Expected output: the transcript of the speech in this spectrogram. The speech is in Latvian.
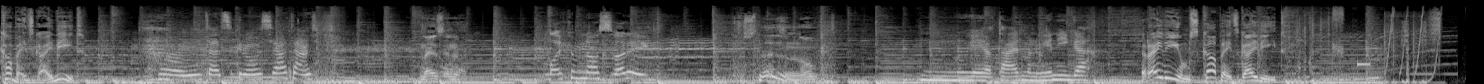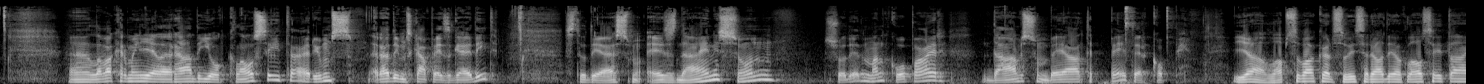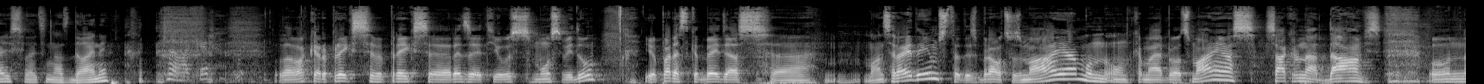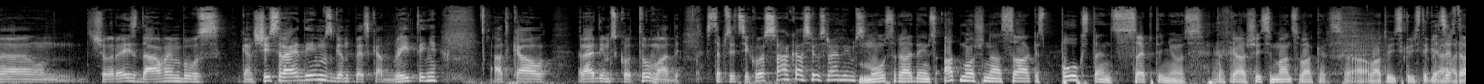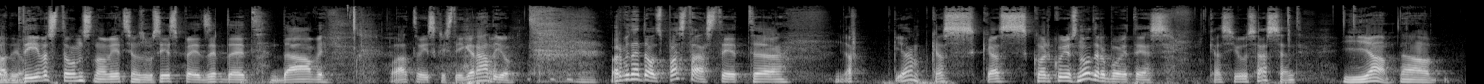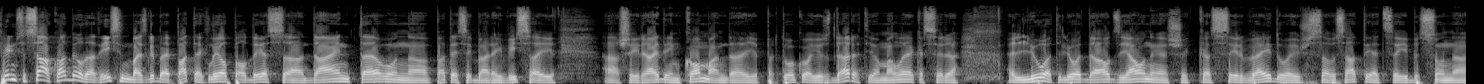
Kāpēc gaidīt? Hmm, tāds ir grūts jautājums. Nezinu. Laikam nav svarīgi. Es nezinu. Nu, Nu, ja jau tā ir mana vienīgā. Raidījums Kāpēc gaidīt? Eh, Labvakar, mīļie radio klausītāji! Ar jums radījums Kāpēc gaidīt? Studijā esmu es Dainis, un šodien man kopā ir Dāvis un Beāte Pēterkopi. Jā, labs vakars, visi radio klausītāji, sveicināts Daini. Labvakar. Labvakar, prieks, prieks eh, redzēt jūs mūsu vidū, jo parasti, kad beidzās uh, mans raidījums, tad es braucu uz mājām, un, un kamēr braucu mājās, sāk runāt dāvis. Un, uh, un šoreiz dāvim būs gan šis raidījums, gan pēc kāda brītiņa atkal raidījums, ko tu vadi. Starp citu, cikos sākās jūsu raidījums? Mūsu raidījums atmošanās sākas pulkstens septiņos. Tā kā šis ir mans vakars Latvijas kristīgajā radio. divas stundas no vietas jums būs iespēja dzirdēt dāvi Latvijas kristīgā radio. Varbūt nedaudz pastāstiet, ar, jā, kas, kas, ko, ar ko jūs nodarbojaties, kas jūs esat. Jā, ā, pirms es sāku atbildēt, īstenībā es gribēju pateikt lielu paldies ā, Daini, tev un patiesībā arī visai šī raidījuma komandai par to, ko jūs darat, jo man liekas, ir ļoti, ļoti daudz jaunieši, kas ir veidojuši savas attiecības un ā,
